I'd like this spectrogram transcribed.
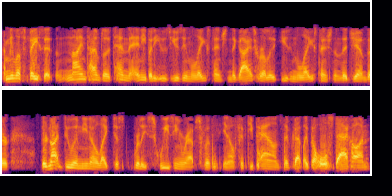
I mean, let's face it, nine times out of ten, anybody who's using the leg extension, the guys who are using the leg extension in the gym, they're they're not doing you know like just really squeezing reps with you know 50 pounds. They've got like the whole stack on,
